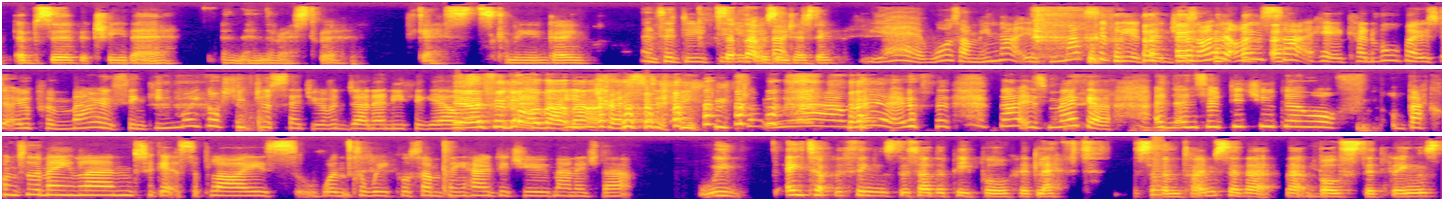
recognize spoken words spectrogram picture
observatory there and then the rest were guests coming and going. And so, did, did so that was interesting. To, yeah, it was. I mean, that is massively adventurous. I'm, I'm sat here, kind of almost open mouth, thinking, "My gosh, you've just said you haven't done anything else." Yeah, I forgot about interesting. that. like, wow, no, that is mega. And and so, did you go off back onto the mainland to get supplies once a week or something? How did you manage that? We ate up the things that other people had left sometimes, so that that yeah. bolstered things.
